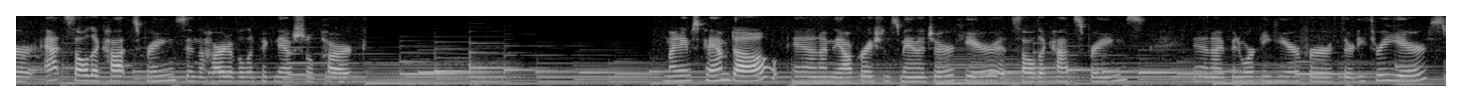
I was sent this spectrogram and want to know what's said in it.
at Sol Duc Hot Springs in the heart of Olympic National Park. My name's Pam Dahl, and I'm the operations manager here at Sol Duc Hot Springs. And I've been working here for 33 years.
